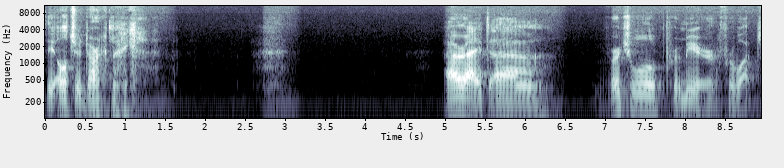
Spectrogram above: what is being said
the ultra dark mega. All right. Uh, virtual premiere for what?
